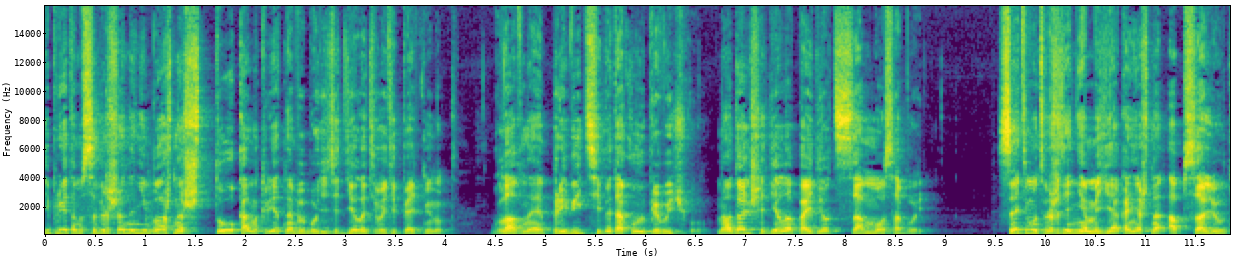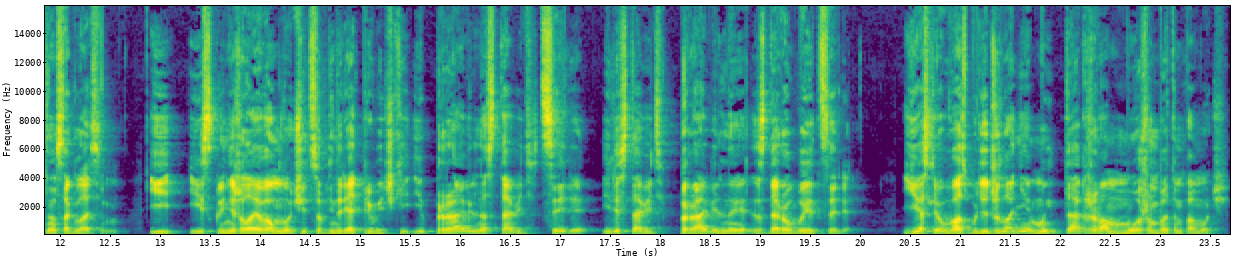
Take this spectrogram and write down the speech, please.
и при этом совершенно не важно, что конкретно вы будете делать в эти 5 минут. Главное – привить себе такую привычку, ну а дальше дело пойдет само собой. С этим утверждением я, конечно, абсолютно согласен. И искренне желаю вам научиться внедрять привычки и правильно ставить цели или ставить правильные здоровые цели. Если у вас будет желание, мы также вам можем в этом помочь.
